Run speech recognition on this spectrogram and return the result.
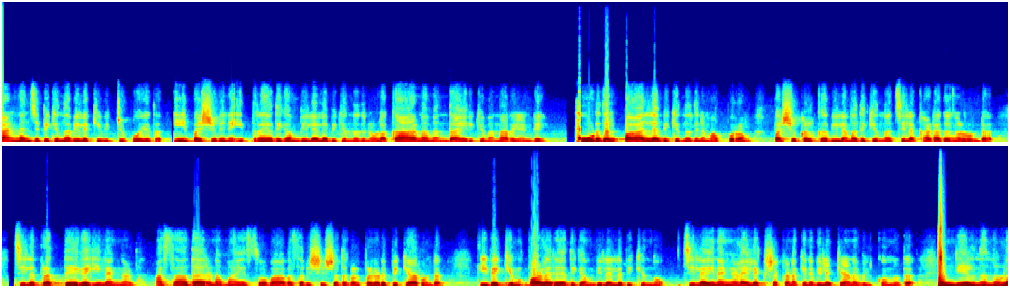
കണ്ണഞ്ചിപ്പിക്കുന്ന വിലയ്ക്ക് വിറ്റുപോയത്. ഈ പശുവിന് ഇത്രയധികം വില ലഭിക്കുന്നതിനുള്ള കാരണം എന്തായിരിക്കുമെന്നറിയണ്ടേ? കൂടുതൽ പാൽ ലഭിക്കുന്നതിനുമപ്പുറം പശുക്കൾക്ക് വിലമതിക്കുന്ന ചില ഘടകങ്ങളുണ്ട്. ചില പ്രത്യേക ഇനങ്ങൾ അസാധാരണമായ സ്വഭാവ സവിശേഷതകൾ പ്രകടിപ്പിക്കാറുണ്ട്. ഇവയ്ക്കും വളരെയധികം വില ലഭിക്കുന്നു. ചില ഇനങ്ങളെ ലക്ഷക്കണക്കിന് വിലക്കാണ് വിൽക്കുന്നത്. ഇന്ത്യയിൽ നിന്നുള്ള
